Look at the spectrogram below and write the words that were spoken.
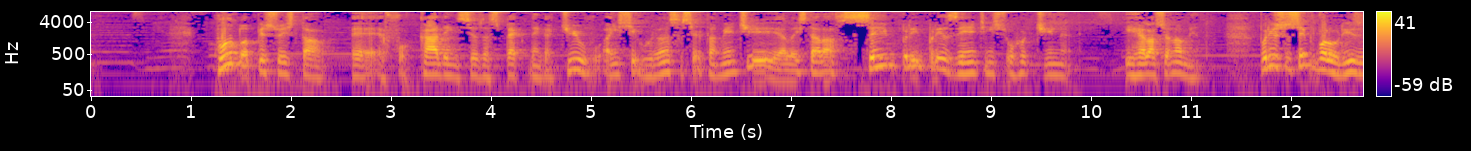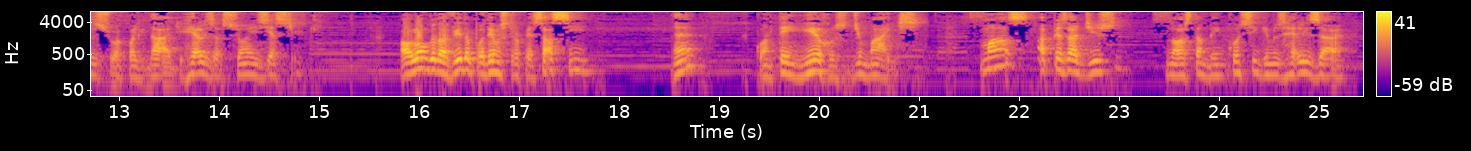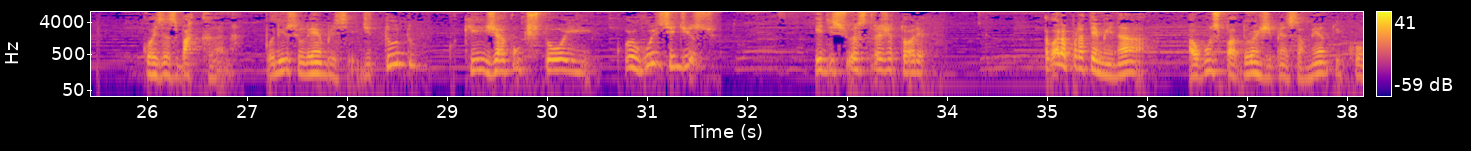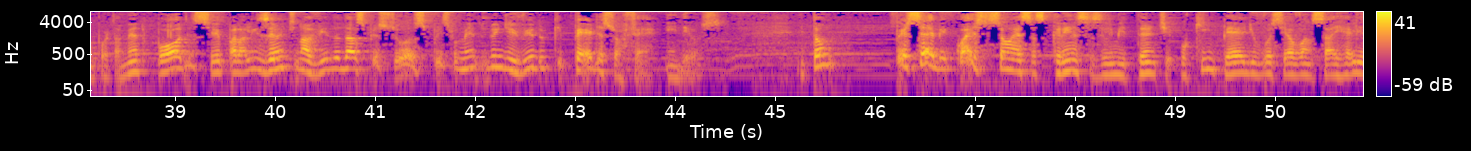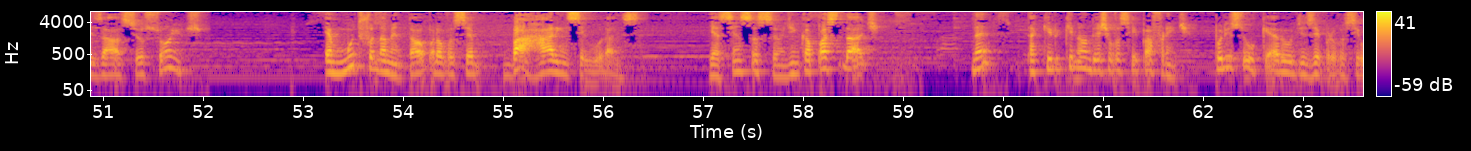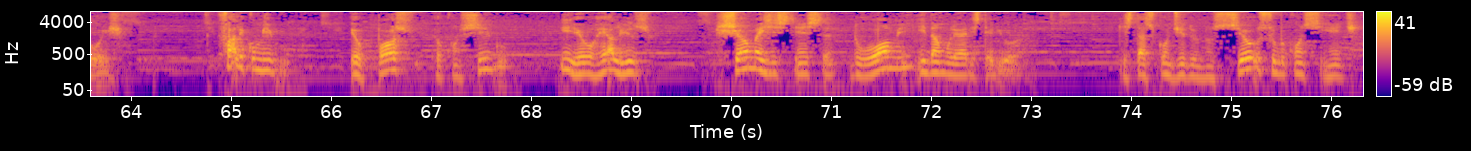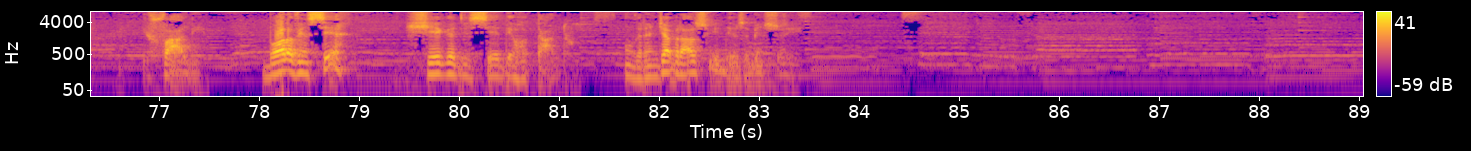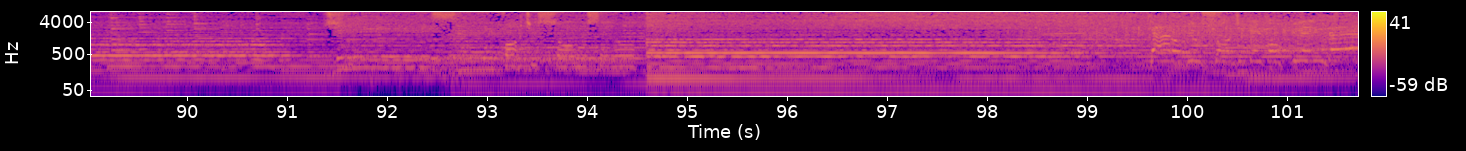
Quando a pessoa está é, focada em seus aspectos negativos, a insegurança certamente ela estará sempre presente em sua rotina e relacionamento. Por isso, sempre valorize sua qualidade, realizações e acertos. Ao longo da vida podemos tropeçar sim, né? Contém erros demais Mas, apesar disso, nós também conseguimos realizar coisas bacanas. Por isso, lembre-se de tudo que já conquistou e orgulhe-se disso e de suas trajetórias. Agora, para terminar, alguns padrões de pensamento e comportamento podem ser paralisantes na vida das pessoas, principalmente do indivíduo que perde a sua fé em Deus. Então, percebe quais são essas crenças limitantes, o que impede você avançar e realizar seus sonhos? É muito fundamental para você barrar a insegurança e a sensação de incapacidade, né, daquilo que não deixa você ir para frente. Por isso eu quero dizer para você hoje: fale comigo. Eu posso, eu consigo e eu realizo. Chama a existência do homem e da mulher exterior, que está escondido no seu subconsciente e fale: Bora vencer? Chega de ser derrotado. Um grande abraço e Deus abençoe. Quero ouvir o som de quem confia em Deus.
